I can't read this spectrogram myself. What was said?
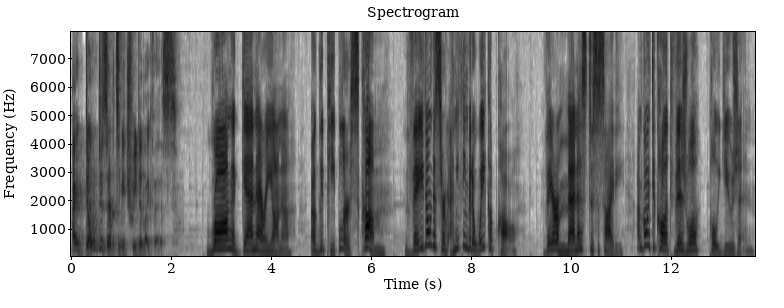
I don't deserve to be treated like this. Wrong again, Ariana. Ugly people are scum. They don't deserve anything but a wake up call. They are a menace to society. I'm going to call it visual pollution.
